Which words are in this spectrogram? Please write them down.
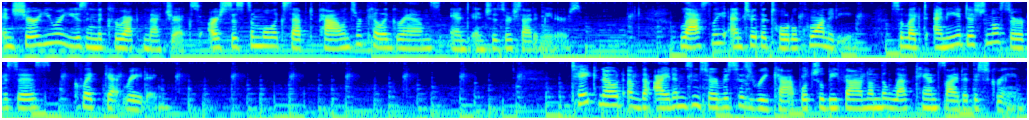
Ensure you are using the correct metrics. Our system will accept pounds or kilograms and inches or centimeters. Lastly, enter the total quantity. Select any additional services, click Get Rating. Take note of the items and services recap which will be found on the left-hand side of the screen.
